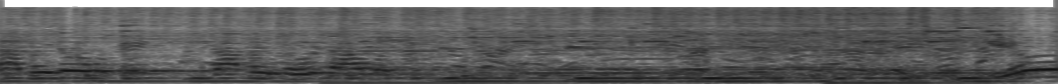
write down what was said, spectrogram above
30 đô 30 đô nào Yo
